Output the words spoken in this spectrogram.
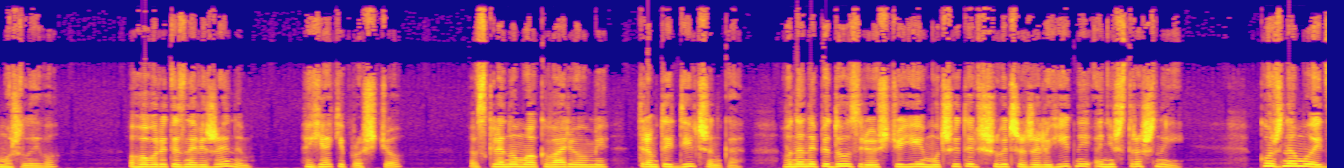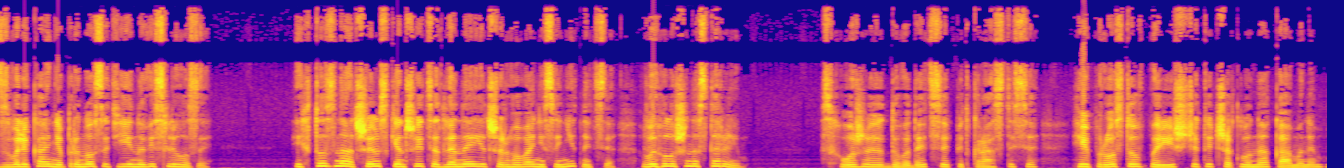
можливо, говорити з навіженим, як і про що. В скляному акваріумі тремтить дівчинка, вона не підозрює, що її мучитель швидше жалюгідний, аніж страшний. Кожна мить зволікання приносить їй нові сльози. І хто зна, чим скінчиться для неї чергова нісенітниця, виголошена старим. Схоже, доведеться підкрастися і просто вперіщити чаклуна каменем,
